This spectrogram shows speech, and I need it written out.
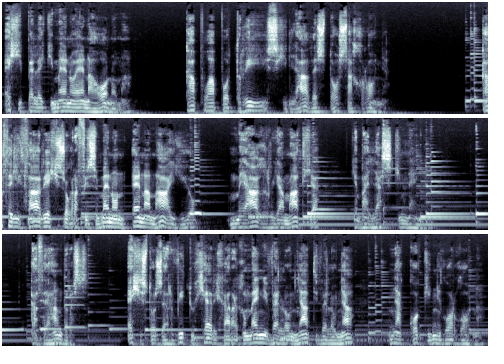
έχει πελεκυμένο ένα όνομα κάπου από τρεις χιλιάδες τόσα χρόνια. Κάθε λιθάρι έχει ζωγραφισμένον έναν Άγιο με άγρια μάτια και μαλλιά σκηνένια. Κάθε άντρας έχει στο ζερβί του χέρι χαραγμένη βελονιά τη βελονιά μια κόκκινη γοργόνα.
